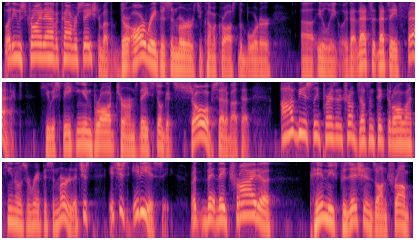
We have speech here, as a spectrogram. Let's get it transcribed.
but he was trying to have a conversation about them. There are rapists and murderers who come across the border uh, illegally. That, that's, a, that's a fact. He was speaking in broad terms. They still get so upset about that. Obviously, President Trump doesn't think that all Latinos are rapists and murderers. It's just it's just idiocy. Right? They, they try to pin these positions on Trump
